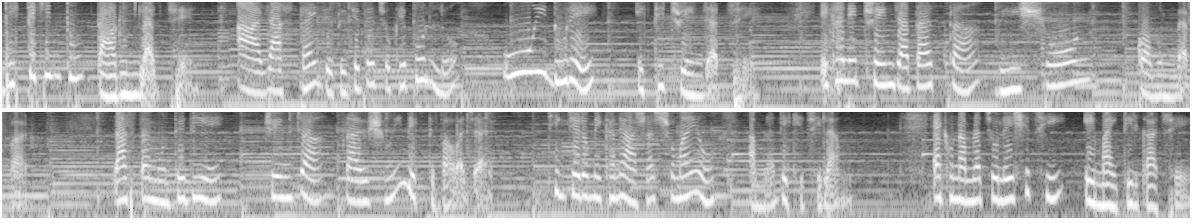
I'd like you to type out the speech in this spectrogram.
দেখতে কিন্তু দারুণ লাগছে। আর রাস্তায় যেতে যেতে চোখে পড়ল, ওই দূরে একটি ট্রেন যাচ্ছে। এখানে ট্রেন যাতায়াতটা ভীষণ কমন ব্যাপার। রাস্তার মধ্যে দিয়ে ট্রেনটা প্রায়শই দেখতে পাওয়া যায়। ঠিক যেরম এখানে আসার সময়ও আমরা দেখেছিলাম। এখন আমরা চলে এসেছি এমআইটির কাছে।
